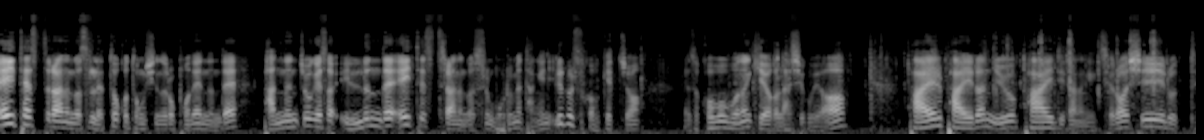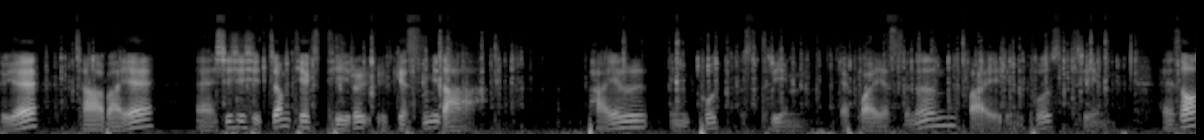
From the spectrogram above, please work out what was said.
A테스트라는 것을 네트워크 통신으로 보냈는데 받는 쪽에서 읽는데 A테스트라는 것을 모르면 당연히 읽을 수가 없겠죠. 그래서 그 부분은 기억을 하시고요. 파일 파일은 new 파일이라는 객체로 C 루트에 자바의 ccc.txt를 읽겠습니다. 파일 input stream fis는 파일 input stream 해서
